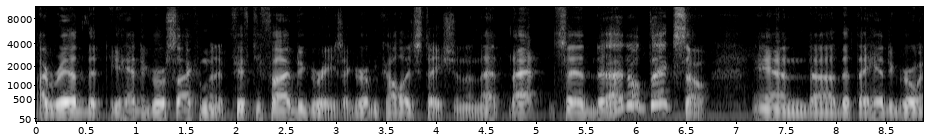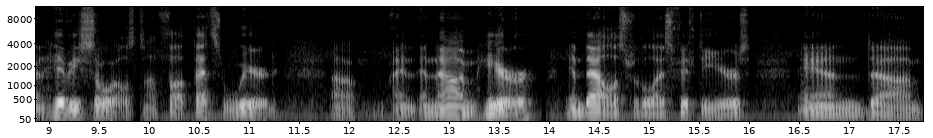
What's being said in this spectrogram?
I read that you had to grow cyclamen at 55 degrees. I grew up in College Station, and that, that said, I don't think so. And uh, that they had to grow in heavy soils. And I thought, that's weird. Uh, and, and now I'm here in Dallas for the last 50 years. And um,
